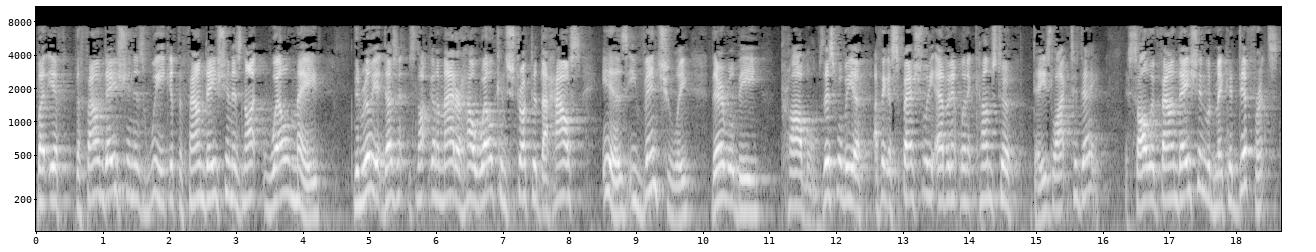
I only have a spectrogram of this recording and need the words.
But if the foundation is weak, if the foundation is not well made, then really it doesn't, it's not going to matter how well constructed the house is. Eventually, there will be problems. This will be, a, I think, especially evident when it comes to days like today. A solid foundation would make a difference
